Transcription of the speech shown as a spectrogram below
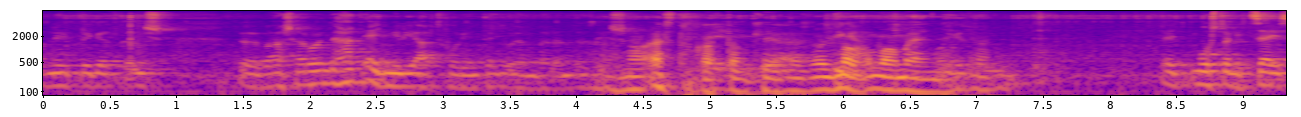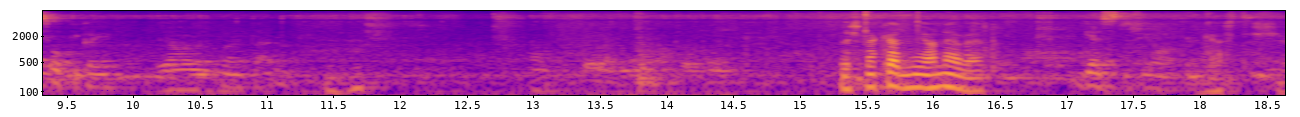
a Népligetre is vásárolni, de hát egy milliárd forint egy olyan berendezés. Na, ezt akartam kérdezni, hogy ma, Igen. ma mennyi. Egy mostani CEISZ optikai planetárium. És neked mi a neved? Gesztusi alapja. Gesztes, jó.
